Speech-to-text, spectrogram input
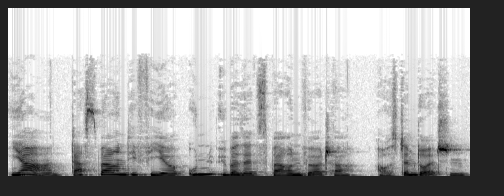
Ja, das waren die vier unübersetzbaren Wörter aus dem Deutschen.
